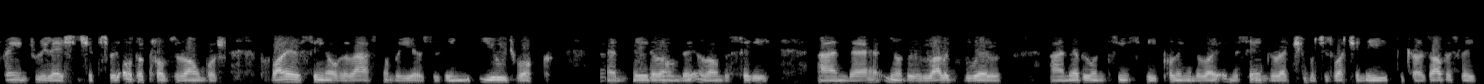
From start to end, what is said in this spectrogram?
strained relationships with other clubs around. But, but what I've seen over the last number of years has been huge work uh, made around the around the city and uh, you know there's a lot of goodwill, and everyone seems to be pulling in the right in the same direction, which is what you need because obviously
